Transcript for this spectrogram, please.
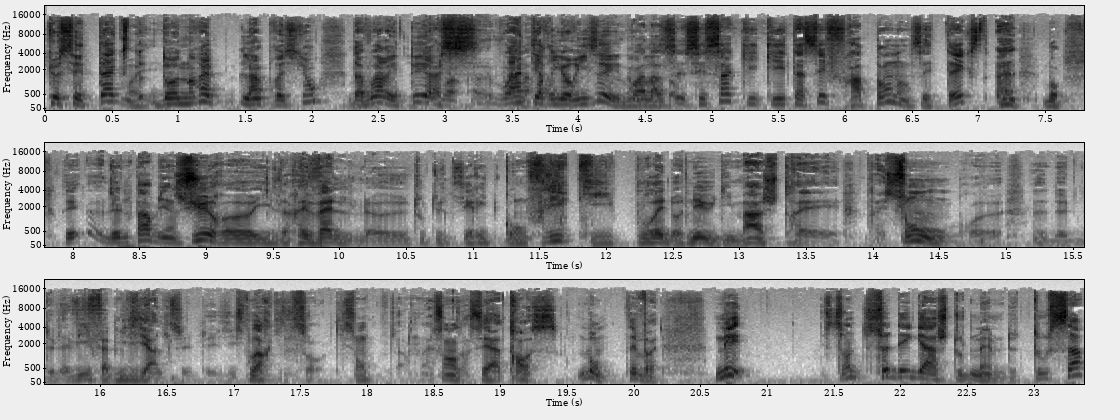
que ces textes donneraient l'impression d'avoir été assez euh, voilà. intériorisé. Voilà, c'est ça qui, qui, est assez frappant dans ces textes. bon, d'une part, bien sûr, euh, il révèle euh, toute une série de conflits qui pourraient donner une image très très sombre de, de la vie familiale. C'est des histoires qui sont qui sont à un sens assez atroces. Bon, c'est vrai, mais se dégage tout de même de tout ça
